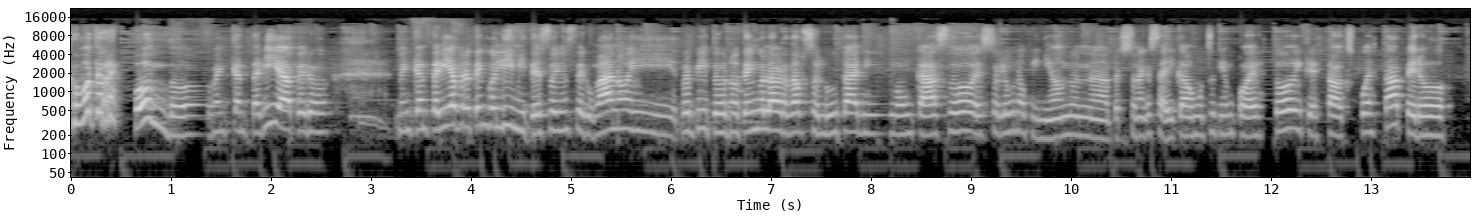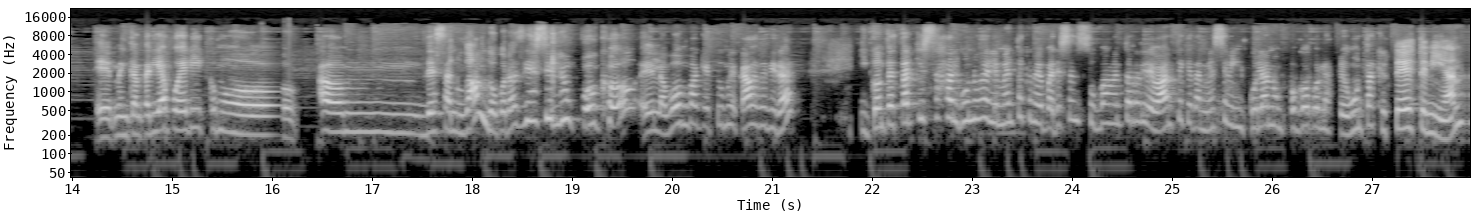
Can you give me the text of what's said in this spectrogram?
¿Cómo te respondo? Me encantaría, pero me encantaría, pero tengo límites. Soy un ser humano y repito, no tengo la verdad absoluta en ningún caso. Es solo una opinión de una persona que se ha dedicado mucho tiempo a esto y que ha estado expuesta, pero eh, me encantaría poder ir como am, desanudando, por así decirlo un poco, eh, la bomba que tú me acabas de tirar y contestar quizás algunos elementos que me parecen sumamente relevantes, que también se vinculan un poco con las preguntas que ustedes tenían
